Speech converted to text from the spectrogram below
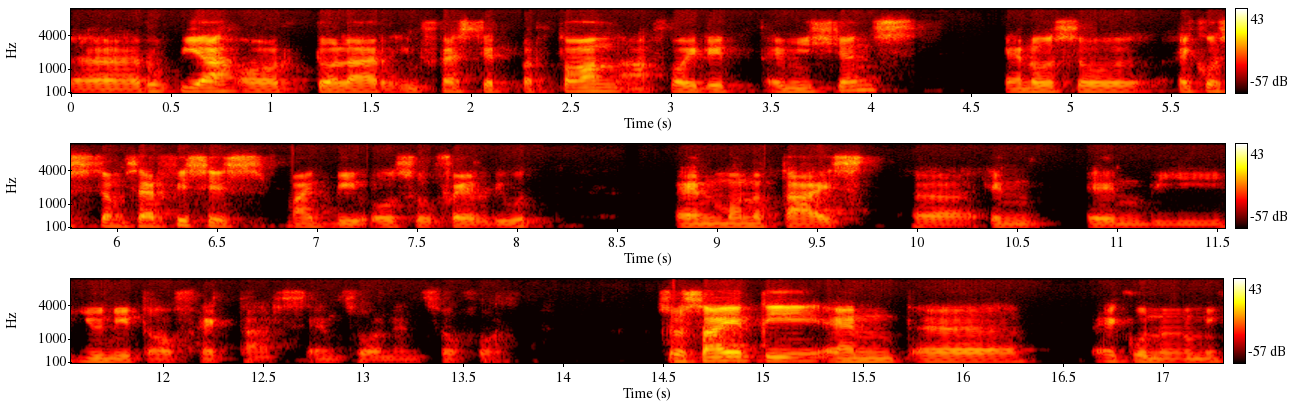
uh, rupiah or dollar invested per ton avoided emissions. And also ecosystem services might be also valued and monetized uh, in in the unit of hectares and so on and so forth. Society and uh, economic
